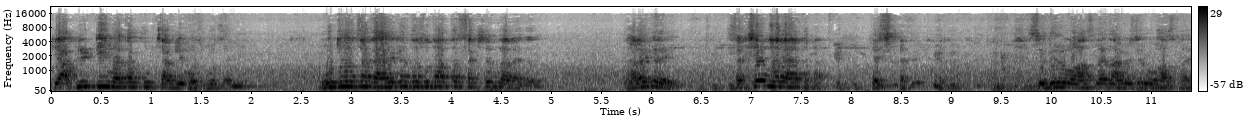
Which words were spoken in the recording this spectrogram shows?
की आपली टीम आता खूप चांगली मजबूत झाली आहे. बुथवरचा कार्यकर्ता सुद्धा आता सक्षम झालाय तर झालं का रे? सक्षम झालाय आता. त्याच्यात सुधीर वाचलाय रामेश्वर वाचलाय.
